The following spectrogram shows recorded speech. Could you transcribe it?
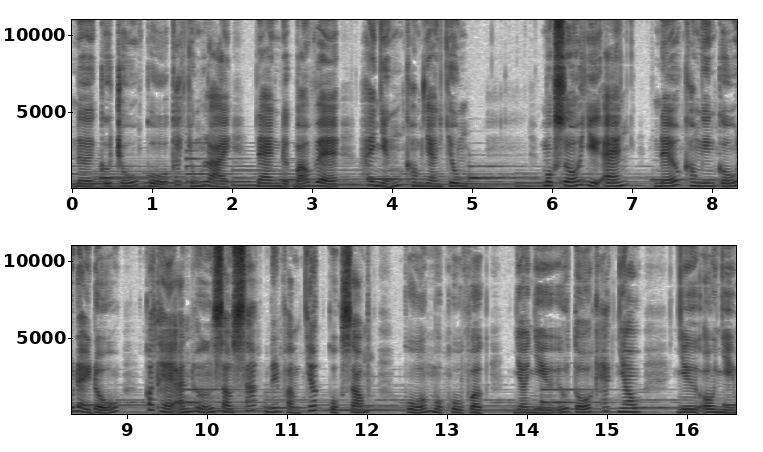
nơi cư trú của các chủng loài đang được bảo vệ hay những không gian chung. Một số dự án, nếu không nghiên cứu đầy đủ, có thể ảnh hưởng sâu sắc đến phẩm chất cuộc sống của một khu vực do nhiều yếu tố khác nhau như ô nhiễm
